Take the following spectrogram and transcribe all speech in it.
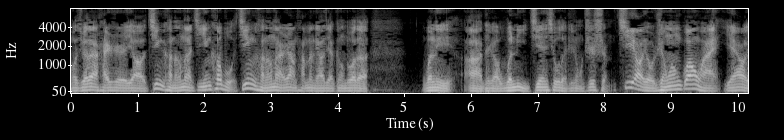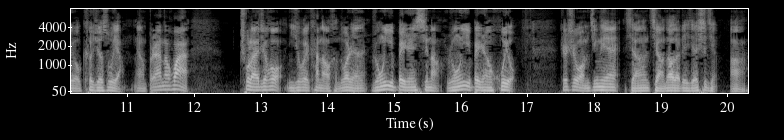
我觉得还是要尽可能的进行科普，尽可能的让他们了解更多的文理啊，这个文理兼修的这种知识，既要有人文关怀，也要有科学素养啊！不然的话，出来之后你就会看到很多人容易被人洗脑，容易被人忽悠。这是我们今天想讲到的这些事情啊。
